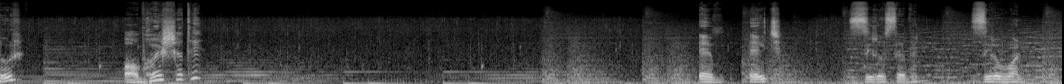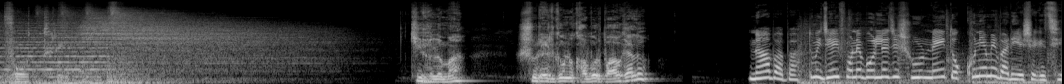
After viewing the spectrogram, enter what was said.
সুর? অভয়ের সাথে? M H zero seven zero one four three কি হলো মা? সুরের কোনো খবর পাওয়া গেল? না বাবা তুমি যেই ফোনে বললে যে সুর নেই তক্ষুনি আমি বাড়ি এসে গেছি।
